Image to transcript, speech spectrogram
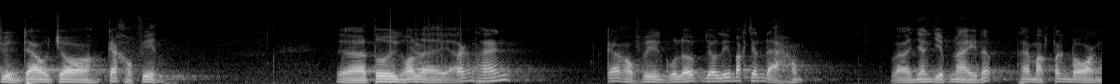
truyền trao cho các học viên. À, tôi ngỏ lời tán thán. các học viên của lớp giáo lý bắc chánh đạo. Và nhân dịp này đó thay mặt tăng đoàn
